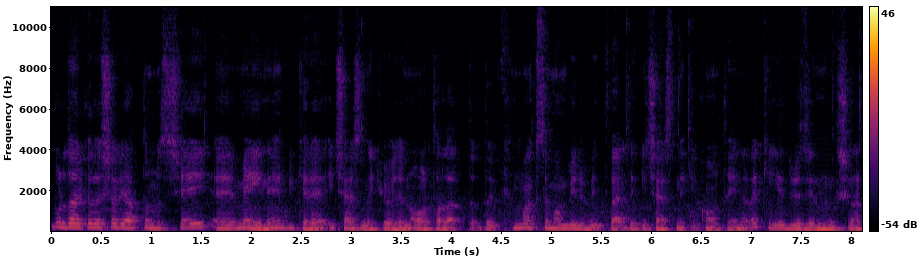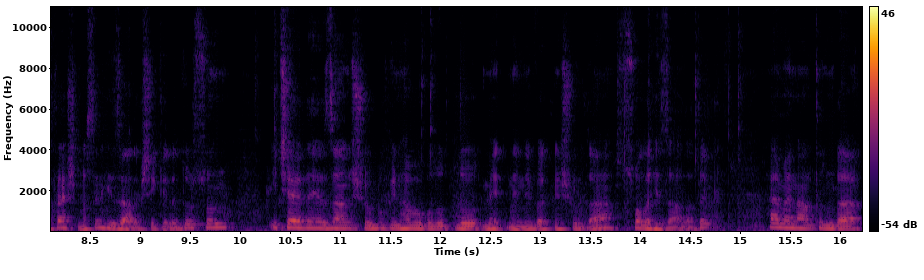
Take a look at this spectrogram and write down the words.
Burada arkadaşlar yaptığımız şey e, main'i bir kere içerisindeki öğelerini ortalattırdık. Maksimum bir bit verdik içerisindeki konteynere ki 720'nin dışına taşmasın hizalı bir şekilde dursun. İçeride yazan şu bugün hava bulutlu metnini bakın şurada sola hizaladık. Hemen altında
